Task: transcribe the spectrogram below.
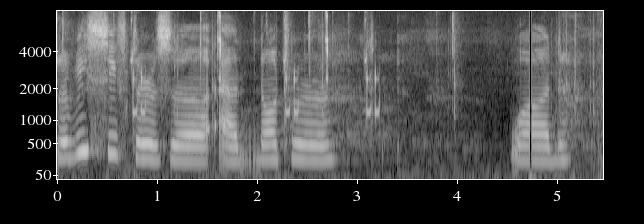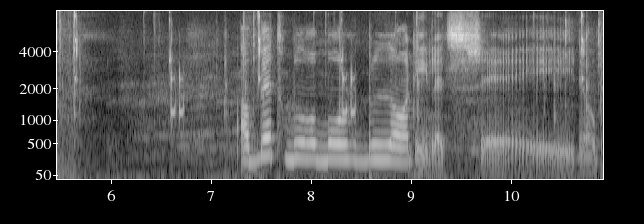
Let me see if there's uh, another one. A bit more, bloody, let's say. Nope.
